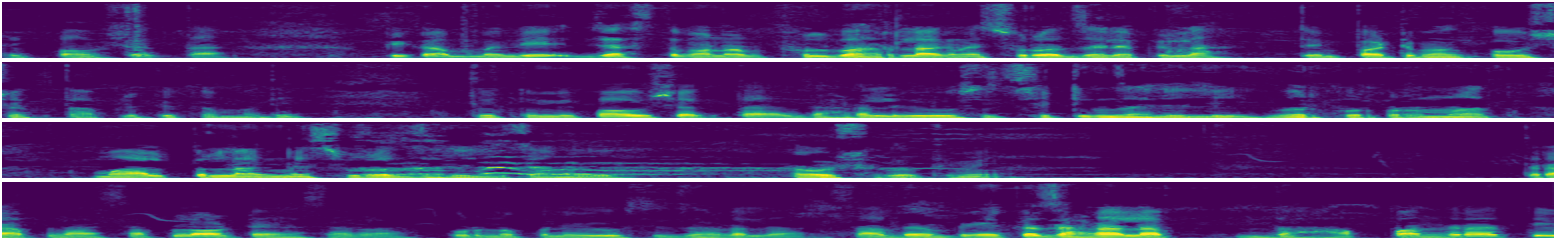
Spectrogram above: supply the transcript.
ते पाहू शकता. पिकामध्ये जास्त प्रमाणात फुलभार लागण्यास सुरुवात झाली आपल्याला. तुम्ही पाठीमाग पाहू शकता आपल्या पिकामध्ये. तर तुम्ही पाहू शकता झाडाला व्यवस्थित सेटिंग झालेली भरपूर प्रमाणात. माल पण लागण्यास सुरुवात झालेली चांगली. पाहू शकता तुम्ही. तर आपला असा प्लॉट आहे हा सगळा. पूर्णपणे व्यवस्थित झाडाला. साधारणपणे एका झाडाला दहा पंधरा ते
